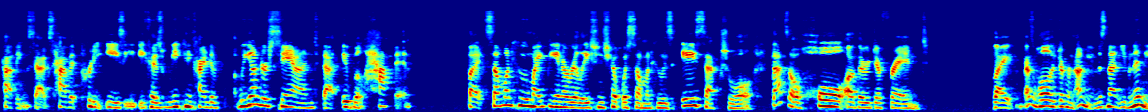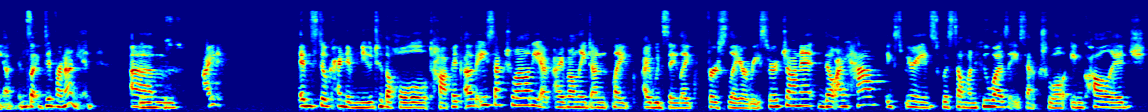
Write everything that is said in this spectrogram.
having sex have it pretty easy because we can kind of we understand that it will happen but someone who might be in a relationship with someone who is asexual that's a whole other different like that's a whole other different onion it's not even in the onion it's like different onion um mm-hmm. i am still kind of new to the whole topic of asexuality. I, I've only done like I would say like first layer research on it, though I have experience with someone who was asexual in college.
